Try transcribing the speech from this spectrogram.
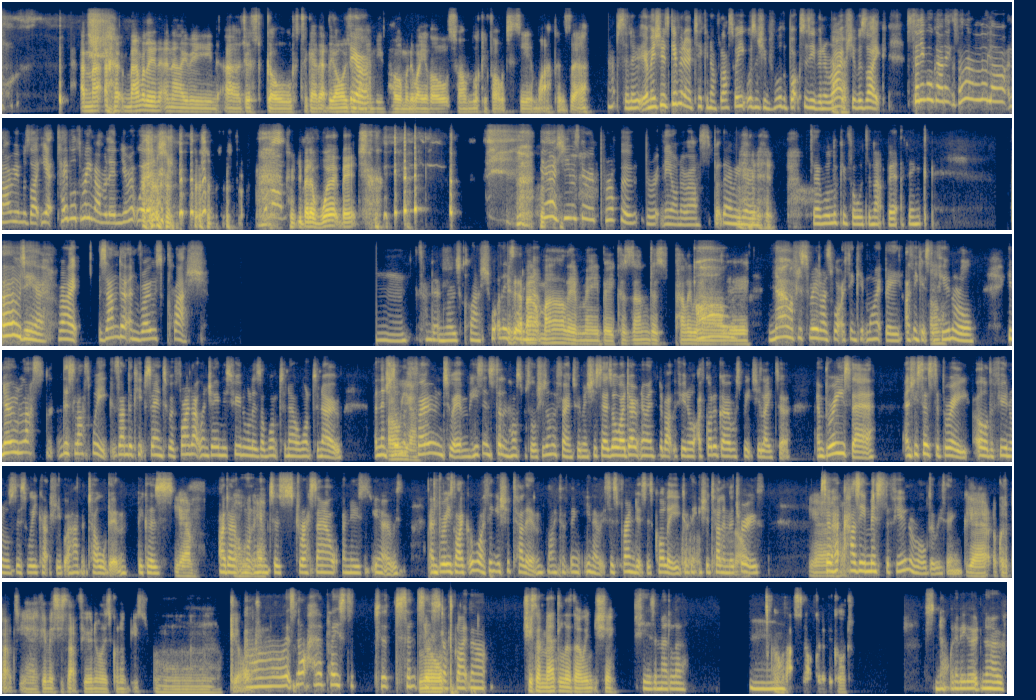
And Ma- Marilyn and Irene are just gold together. They always They are. remind me of home and away of old. So I'm looking forward to seeing what happens there. absolutely. I mean, she was giving her a ticking off last week, wasn't she? Before the boxes even arrived, she was like selling organics, la, la, la, la. and Irene was like, "Yeah, table three, Marilyn, you're at work." Come on. you better work, bitch. yeah, she was going proper Britney on her ass, but there we go. So we're looking forward to that bit, I think. Oh dear. Right. Xander and Rose clash. Hmm. Xander and Rose clash. What are they Is it about? Marley, maybe? Because Xander's pally with Oh, Marley. No, I've just realised what I think it might be. I think it's the Oh. funeral. You know, last this last week, Xander keeps saying to her, "Find out when Jamie's funeral is. I want to know. I want to know." And then she's Oh, on the yeah. phone to him. He's in, still in hospital. She's on the phone to him, and she says, "Oh, I don't know anything about the funeral. I've got to go. I'll speak to you later." And Bree's there, and she says to Bree, "Oh, the funeral's this week actually, but I haven't told him because Yeah. I don't Oh, want yeah. him to stress out." And he's, you know, and Bree's like, "Oh, I think you should tell him. Like, I think you know, it's his friend, it's his colleague. I think you should tell him the truth." Yeah. So ha- has he missed the funeral? Do we think? yeah, because about yeah, if he misses that funeral, he's gonna he's oh, God. Oh, it's not her place to to censor No. stuff like that. She's a meddler though, isn't she? She is a meddler. Oh, Mm, that's not gonna be good. It's not going to be good. No.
